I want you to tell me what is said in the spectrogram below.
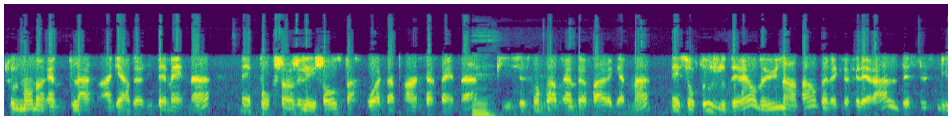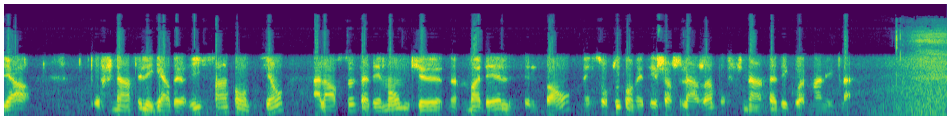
tout le monde aurait une place en garderie dès maintenant. Mais pour changer les choses, parfois, ça prend un certain temps. Hmm. Puis c'est ce qu'on est en train de faire également. Mais surtout, je vous dirais, on a eu une entente avec le fédéral de 6 milliards pour financer les garderies sans condition. Alors ça, ça démontre que notre modèle, c'est le bon, mais surtout qu'on a été chercher l'argent pour financer adéquatement les places.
